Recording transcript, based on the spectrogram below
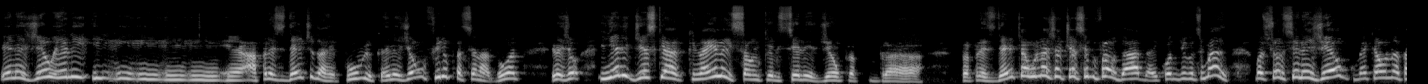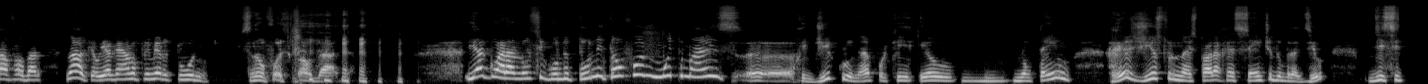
elegeu ele em, em, em, a presidente da República, elegeu um filho para senador, elegeu. E ele disse que, a, que na eleição em que ele se elegeu para presidente, a urna já tinha sido fraudada. Aí quando digo assim, mas, mas o senhor se elegeu, como é que a urna estava fraudada? Não, que eu ia ganhar no primeiro turno, se não fosse fraudada. E agora, no segundo turno, então, foi muito mais uh, ridículo, né? Porque eu não tenho registro na história recente do Brasil de se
